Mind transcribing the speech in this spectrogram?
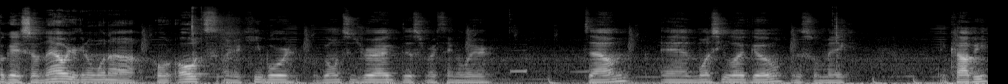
Okay so now you're gonna want to hold alt on your keyboard. We're going to drag this rectangle layer down and once you let go this will make a copy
